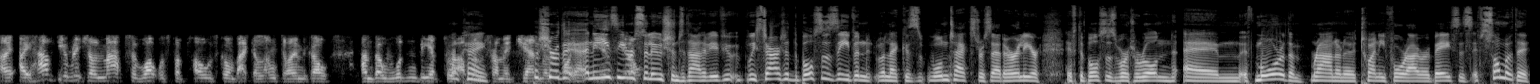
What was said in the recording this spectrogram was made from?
I, I have the original maps of what was proposed going back a long time ago, and there wouldn't be a problem Okay. from a general. But sure, the, an view, easier you know? solution to that, if, you, if we started the buses even, well, like as one texter said earlier, if the buses were to run, um, if more of them ran on a 24 hour basis, if some of the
